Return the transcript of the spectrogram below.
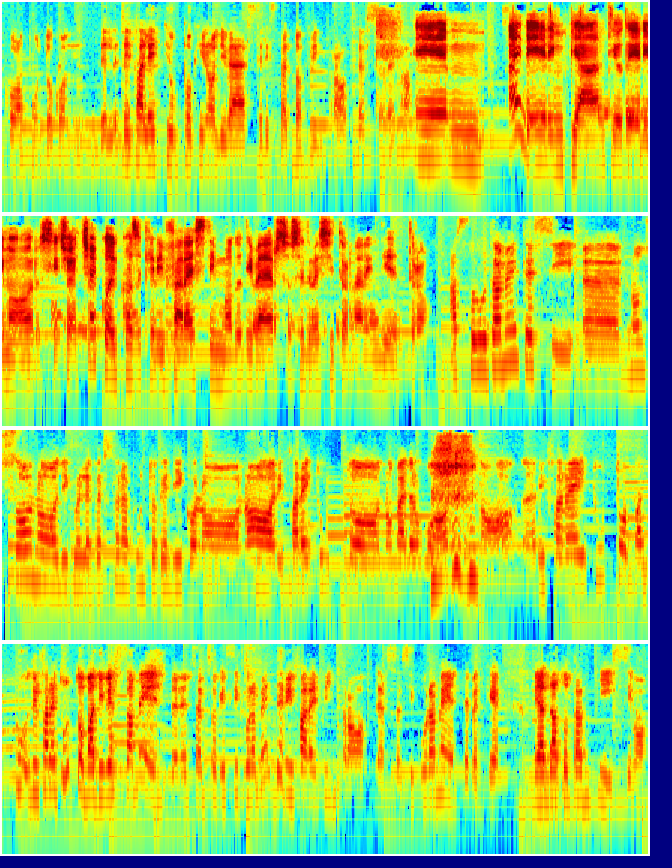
con appunto con delle, dei paletti un pochino diversi rispetto a Print Trotters. Esatto. E, um, hai dei rimpianti o dei rimorsi? Cioè c'è qualcosa che rifaresti in modo diverso se dovessi tornare indietro? Assolutamente sì. Eh, non sono di quelle persone appunto che dicono no, rifarei tutto no matter what. no, rifarei tutto, ma, tu, rifarei tutto ma diversamente, nel senso che sicuramente rifarei Print Trotters, sicuramente perché mi ha dato tantissimo.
